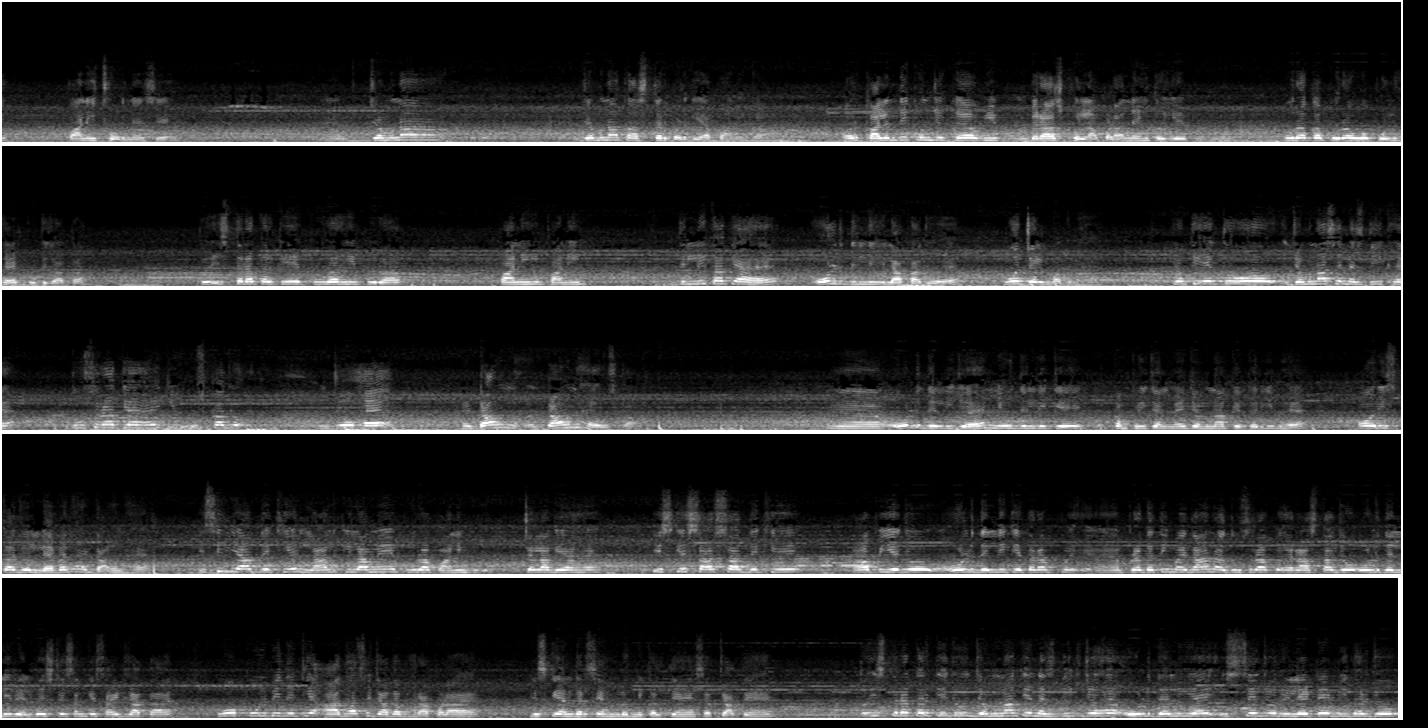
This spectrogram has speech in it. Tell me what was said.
पानी छोड़ने से जमुना जमुना का स्तर बढ़ गया पानी का। और कालिंदी कुंज का भी बैराज खोलना पड़ा, नहीं तो ये पूरा का पूरा वो पुल है टूट जाता। तो इस तरह करके पूरा ही पूरा पानी ही पानी। दिल्ली का क्या है? ओल्ड दिल्ली इलाका जो है, वो जलमग्न है। क्योंकि एक तो वो जमुना से नज़दीक है, दूसरा क्या है कि उसका जो जो है डाउन डाउन है उसका। ओल्ड दिल्ली जो है न्यू दिल्ली के कंपेरिजन में जमुना के करीब है, और इसका जो लेवल है डाउन है। इसीलिए आप देखिए, लाल किला में पूरा पानी चला गया है। इसके साथ साथ देखिए, आप ये जो ओल्ड दिल्ली के तरफ़ प्रगति मैदान और दूसरा रास्ता जो ओल्ड दिल्ली रेलवे स्टेशन के साइड जाता है, वो पुल भी देखिए आधा से ज़्यादा भरा पड़ा है, जिसके अंदर से हम लोग निकलते हैं, सब जाते हैं। तो इस तरह करके जो जमुना के नज़दीक जो है ओल्ड दिल्ली है, इससे जो रिलेटेड इधर जो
